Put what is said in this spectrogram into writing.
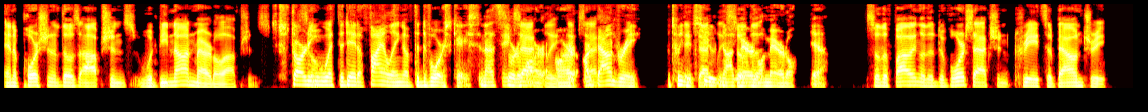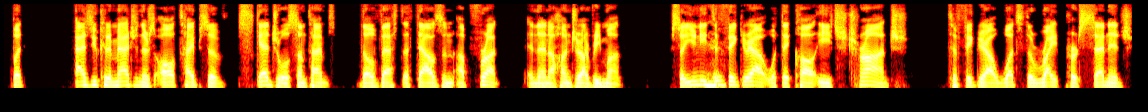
and a portion of those options would be non-marital options. Starting So- with the date of filing of the divorce case. And that's sort Exactly, of our, our, exactly. our boundary between the Exactly. two, So non-marital the- and marital. Yeah. So the filing of the divorce action creates a boundary. As you can imagine, there's all types of schedules. Sometimes they'll vest a thousand up front and then a hundred every month. So you need to Mhm. figure out what they call each tranche to figure out what's the right percentage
